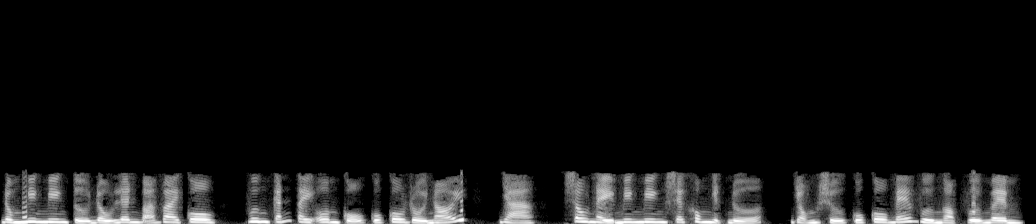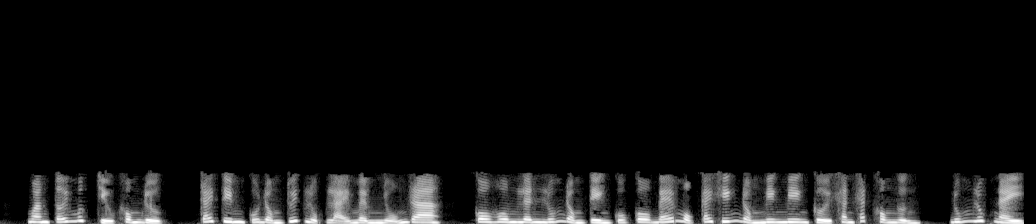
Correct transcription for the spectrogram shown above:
đồng miên miên tự đầu lên bả vai cô, vương cánh tay ôm cổ của cô rồi nói, dạ, sau này miên miên sẽ không nghịch nữa giọng sữa của cô bé vừa ngọt vừa mềm, ngoan tới mức chịu không được, trái tim của đồng tuyết lục lại mềm nhũn ra, cô hôn lên lúm đồng tiền của cô bé một cái khiến đồng miên miên cười khanh khách không ngừng, đúng lúc này,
